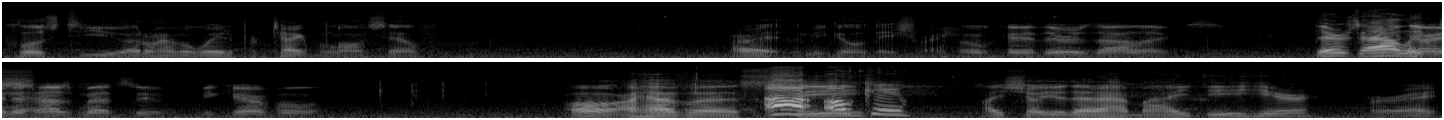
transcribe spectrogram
close to you. I don't have a way to protect myself. Alright, let me go this way. Okay, there's Alex. There's The guy Alex. in a hazmat suit. Be careful. Oh, I have a C. Uh, okay. I show you that I have my ID here. Alright.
